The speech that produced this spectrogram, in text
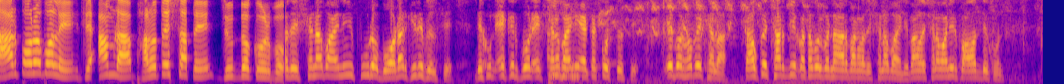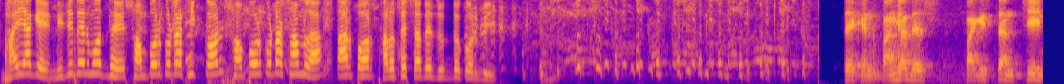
তারপরও বলে যে আমরা ভারতের সাথে যুদ্ধ করব। বাংলাদেশ সেনাবাহিনী পুরো বর্ডার ঘিরে ফেলছে। দেখুন একের পর এক সেনাবাহিনী অ্যাটাক করতেছে। এবার হবে খেলা। কাউকে ছাড় দিয়ে কথা বলবে না আর বাংলাদেশ সেনাবাহিনী। বাংলাদেশ সেনাবাহিনীর পাওয়ার দেখুন। ভাই আগে নিজেদের মধ্যে সম্পর্কটা ঠিক কর সম্পর্কটা সামলা তারপর ভারতের সাথে যুদ্ধ করবি। দেখেন বাংলাদেশ পাকিস্তান চীন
